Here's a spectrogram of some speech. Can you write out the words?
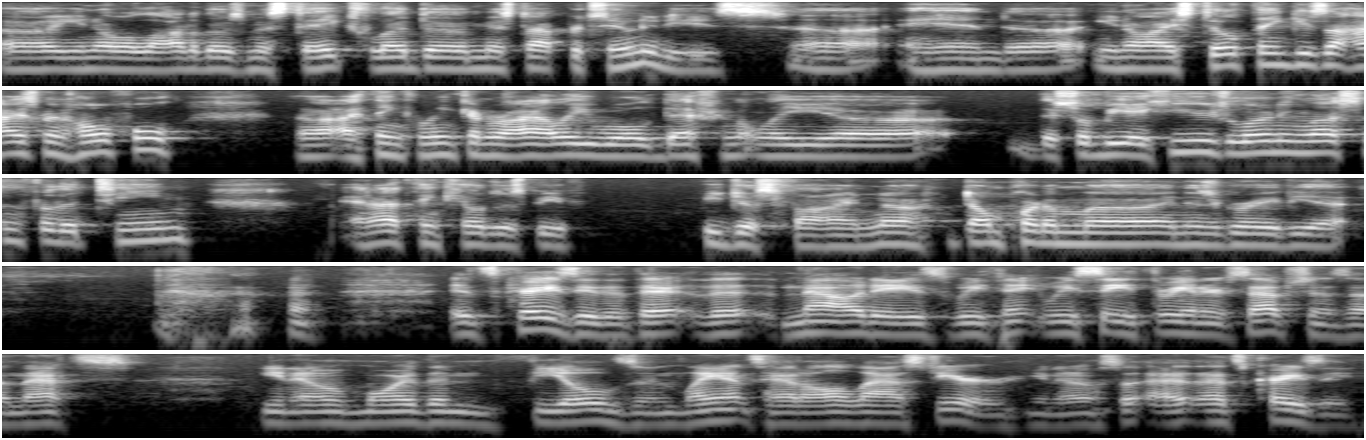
uh, you know, a lot of those mistakes led to missed opportunities. Uh, and uh, you know, I still think he's a Heisman hopeful. Uh, I think Lincoln Riley will definitely uh, this will be a huge learning lesson for the team, and I think he'll just be be just fine. No, don't put him uh, in his grave yet. it's crazy that there that nowadays we think we see three interceptions, and that's you know more than Fields and Lance had all last year. You know, so uh, that's crazy.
